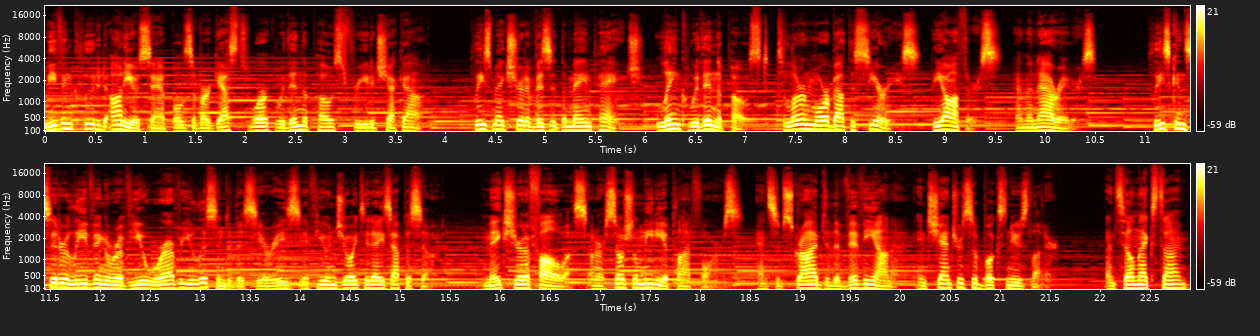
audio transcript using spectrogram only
We've included audio samples of our guests' work within the post for you to check out. Please make sure to visit the main page, link within the post, to learn more about the series, the authors, and the narrators. Please consider leaving a review wherever you listen to this series if you enjoyed today's episode. Make sure to follow us on our social media platforms and subscribe to the Viviana Enchantress of Books newsletter. Until next time,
